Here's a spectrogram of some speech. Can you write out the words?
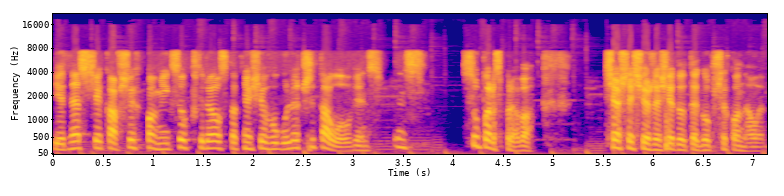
jedne z ciekawszych komiksów, które ostatnio się w ogóle czytało, więc, więc super sprawa. Cieszę się, że się do tego przekonałem.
